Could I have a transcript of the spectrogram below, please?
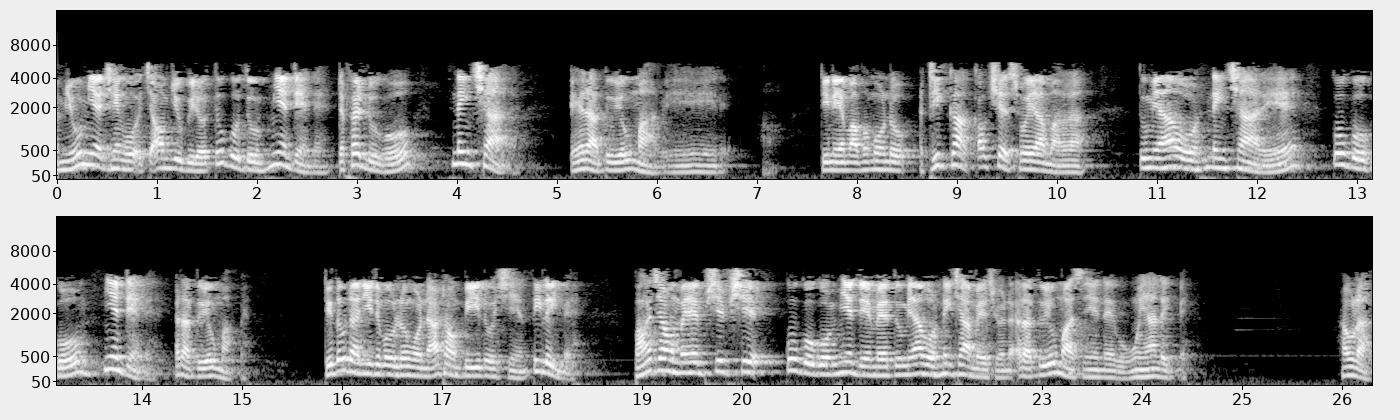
အမျိုးမြတ်ခြင်းကိုအကြောင်းပြုပြီးတော့သူ့ကိုယ်သူမြင့်တင်တယ်တစ်ဖက်လူကိုနှိမ့်ချတယ် အဲ့ဒါသူယုံမှာပဲတဲ့ဟောဒီနေရာမှာဘုံဘုံတို့အဓိကကောက်ချက်ဆွဲရမှာကသူများကိုနှိမ့်ချတယ်ကိုကိုကိုမြင့်တင်တယ်အဲ့ဒါသူယုံမှာပဲဒီသုဒ္ဓန်ကြီးတစ်ပုဒ်လုံးကိုနားထောင်ပြီးလို့ရှိရင်သိလိမ့်မယ်ဘာကြောင့်မဲဖြစ်ဖြစ်ကိုကိုကိုမြင့်တင်မယ်သူများကိုနှိမ့်ချမယ်ဆိုရင်အဲ့ဒါသူယုံမှာစင်းရင်တွေကိုဝင်ရလိမ့်မယ်ဟုတ်လား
